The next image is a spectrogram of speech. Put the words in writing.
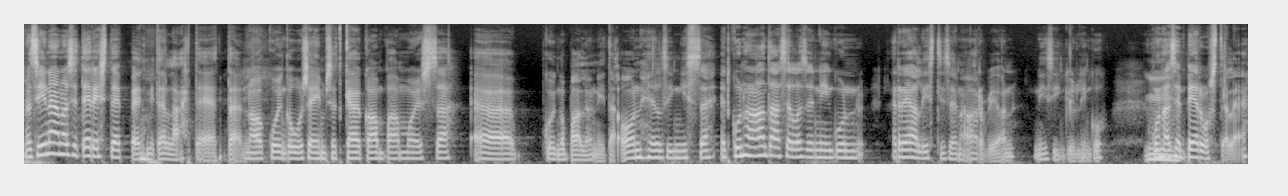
No siinä on sitten eri steppeet, miten lähtee, että no kuinka usein ihmiset käy kampaamoissa, ää, kuinka paljon niitä on Helsingissä. Et kunhan antaa sellaisen niin kuin realistisen arvion, niin siinä kyllä niin kuin, kunhan mm. sen perustelee.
